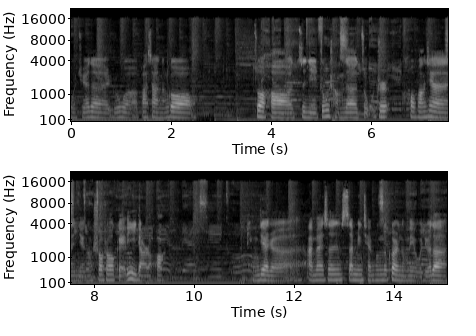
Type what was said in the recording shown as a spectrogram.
我觉得如果巴萨能够做好自己中场的组织，后防线也能稍稍给力一点的话，凭借着艾麦森三名前锋的个人能力，我觉得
